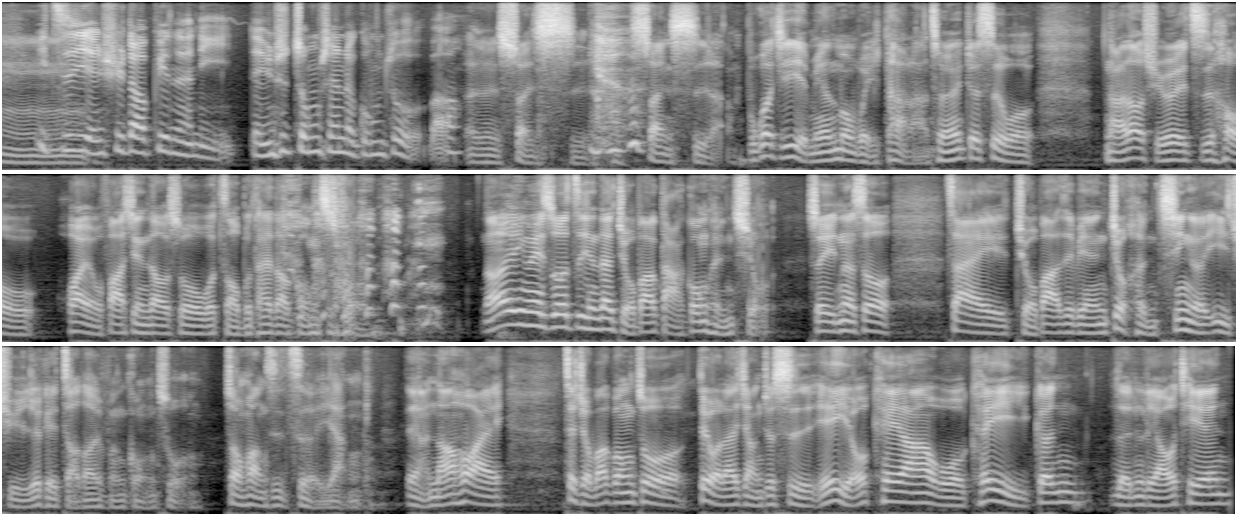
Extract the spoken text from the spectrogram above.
嗯，一直延续到变成你等于是终身的工作吧？嗯，算是算是了，不过其实也没有那么伟大啦。主要就是我拿到学位之后，后来有发现到说我找不太到工作，然后因为说之前在酒吧打工很久，所以那时候在酒吧这边就很轻而易举就可以找到一份工作，状况是这样，对啊，然后后来。在酒吧工作对我来讲就是也也 OK 啊，我可以跟人聊天，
